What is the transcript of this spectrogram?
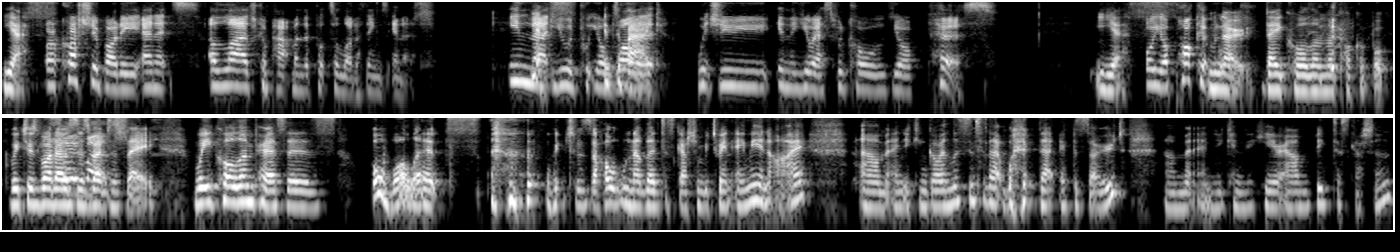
Yes, or across your body, and it's a large compartment that puts a lot of things in it. In that, you would put your it's wallet, bag. which you in the US would call your purse yes, or your pocket. No, they call them a pocketbook, which is what I was So just about to say. We call them purses or wallets, which was a whole nother discussion between Amy and I. Um, and you can go and listen to that that episode, um, and you can hear our big discussion.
